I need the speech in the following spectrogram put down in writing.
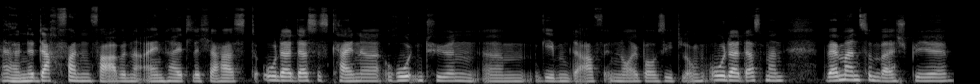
äh, eine Dachpfannenfarbe, eine einheitliche hast oder dass es keine roten Türen ähm, geben darf in Neubausiedlungen oder dass man, wenn man zum Beispiel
